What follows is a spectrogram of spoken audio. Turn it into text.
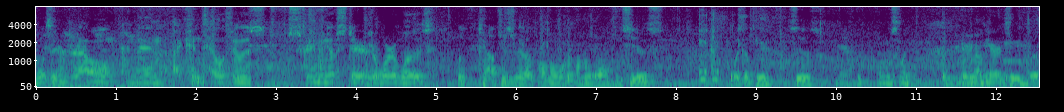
Was it? turned it out, and then I couldn't tell if it was screaming upstairs or where it was. Look, the couches are up on the wa- on the wall. You see this? Like up here. See this? Yeah. Almost like they're not barricaded, but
